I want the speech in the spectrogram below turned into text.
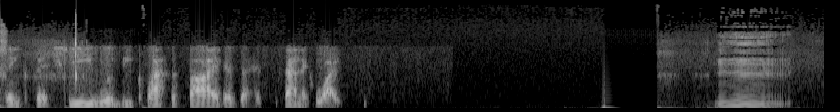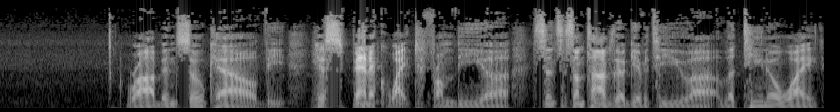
think that she would be classified as a Hispanic white. Mm. Robin SoCal, the Hispanic white from the uh, census. Sometimes they'll give it to you uh, Latino white,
